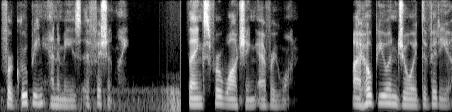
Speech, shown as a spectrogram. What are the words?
for grouping enemies efficiently. Thanks for watching everyone. I hope you enjoyed the video.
